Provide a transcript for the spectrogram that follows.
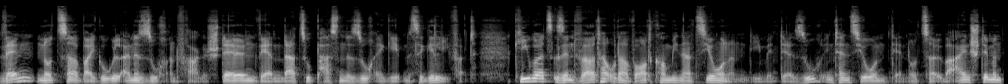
Wenn Nutzer bei Google eine Suchanfrage stellen, werden dazu passende Suchergebnisse geliefert. Keywords sind Wörter oder Wortkombinationen, die mit der Suchintention der Nutzer übereinstimmen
